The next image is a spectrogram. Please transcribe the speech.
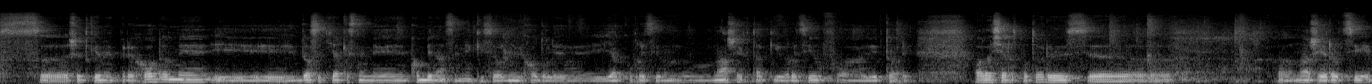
з швидкими переходами і досить якісними комбінаціями, які сьогодні виходили як у гравців наших, так і гравців е, Вікторії. Але ще раз повторююсь, е, е, наші гравці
